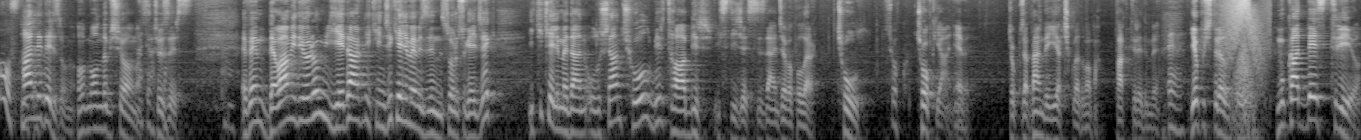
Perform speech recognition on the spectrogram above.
Olsun. Hallederiz onu. Onda bir şey olmaz. Hadi. Çözeriz. Efendim devam ediyorum. 7 harfli ikinci kelimemizin sorusu gelecek. İki kelimeden oluşan çoğul bir tabir isteyeceğiz sizden cevap olarak. Çoğul. Çok. Çok yani evet. Çok güzel. Ben de iyi açıkladım ama. Takdir edin beni. Evet. Yapıştıralım. Mukaddes trio.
